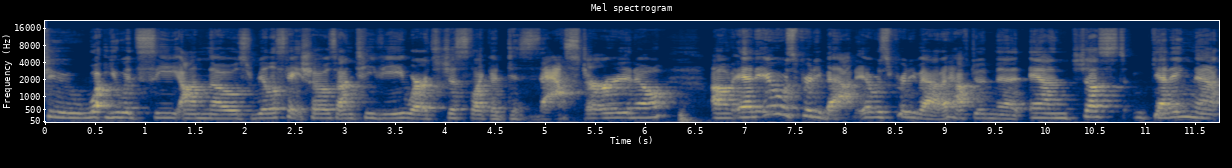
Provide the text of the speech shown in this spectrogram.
to what you would see on those real estate shows on TV where it's just like a disaster, you know? Um, and it was pretty bad. It was pretty bad, I have to admit. And just getting that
